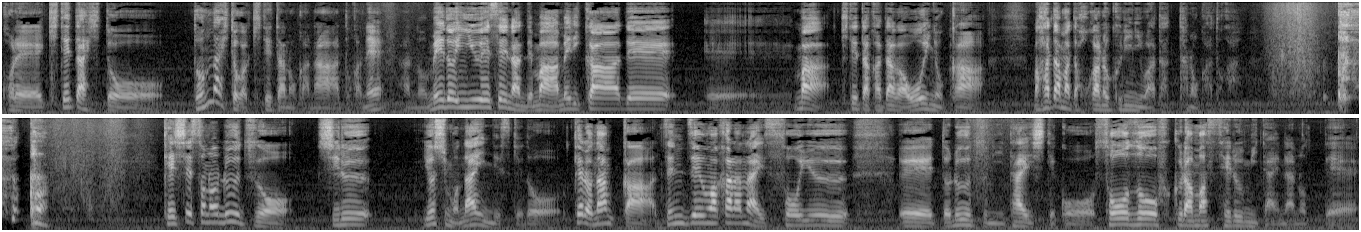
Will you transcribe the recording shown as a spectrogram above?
これ、着てた人、どんな人が着てたのかなとかね。あの、メイドイン USA なんで、まあ、アメリカで、えー、まあ、着てた方が多いのか、まあ、はたまた他の国に渡ったのかとか。決してそのルーツを知るよしもないんですけど、けどなんか、全然わからない、そういう、えー、っと、ルーツに対してこう、想像を膨らませるみたいなのって、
